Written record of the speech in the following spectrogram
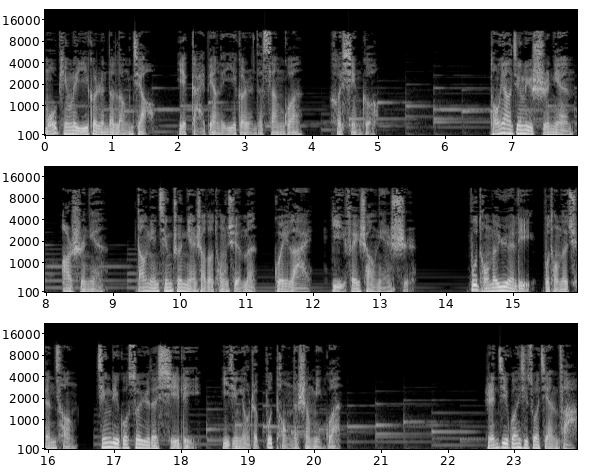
磨平了一个人的棱角，也改变了一个人的三观和性格。同样经历十年、二十年，当年青春年少的同学们归来已非少年时。不同的阅历，不同的圈层，经历过岁月的洗礼，已经有着不同的生命观。人际关系做减法，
